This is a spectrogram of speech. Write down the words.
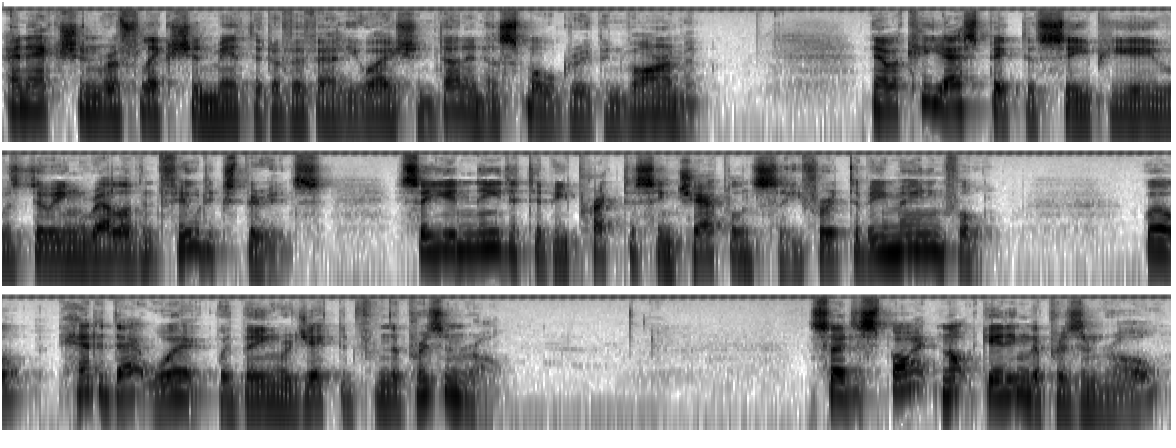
an action reflection method of evaluation done in a small group environment. Now, a key aspect of CPE was doing relevant field experience, so you needed to be practicing chaplaincy for it to be meaningful. Well, how did that work with being rejected from the prison role? So, despite not getting the prison role,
